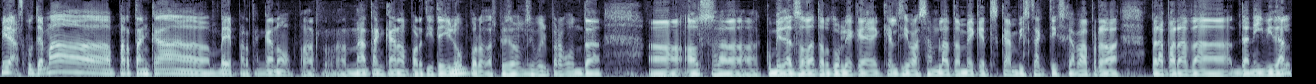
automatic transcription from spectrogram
Mira, escoltem, a, per tancar... Bé, per tancar no, per anar tancant el partit a Irum, però després els hi vull preguntar uh, als uh, convidats de la tertúlia què, què els hi va semblar també aquests canvis tàctics que va pre preparar de, Dani Vidal.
